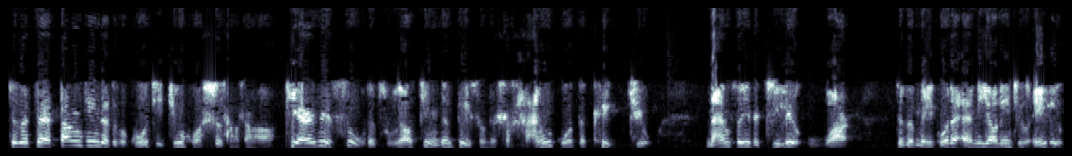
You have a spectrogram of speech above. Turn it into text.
这个在当今的这个国际军火市场上啊，PLZ 四五的主要竞争对手呢是韩国的 K 九、南非的 G 六五二、这个美国的 M 幺零九 A 六。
